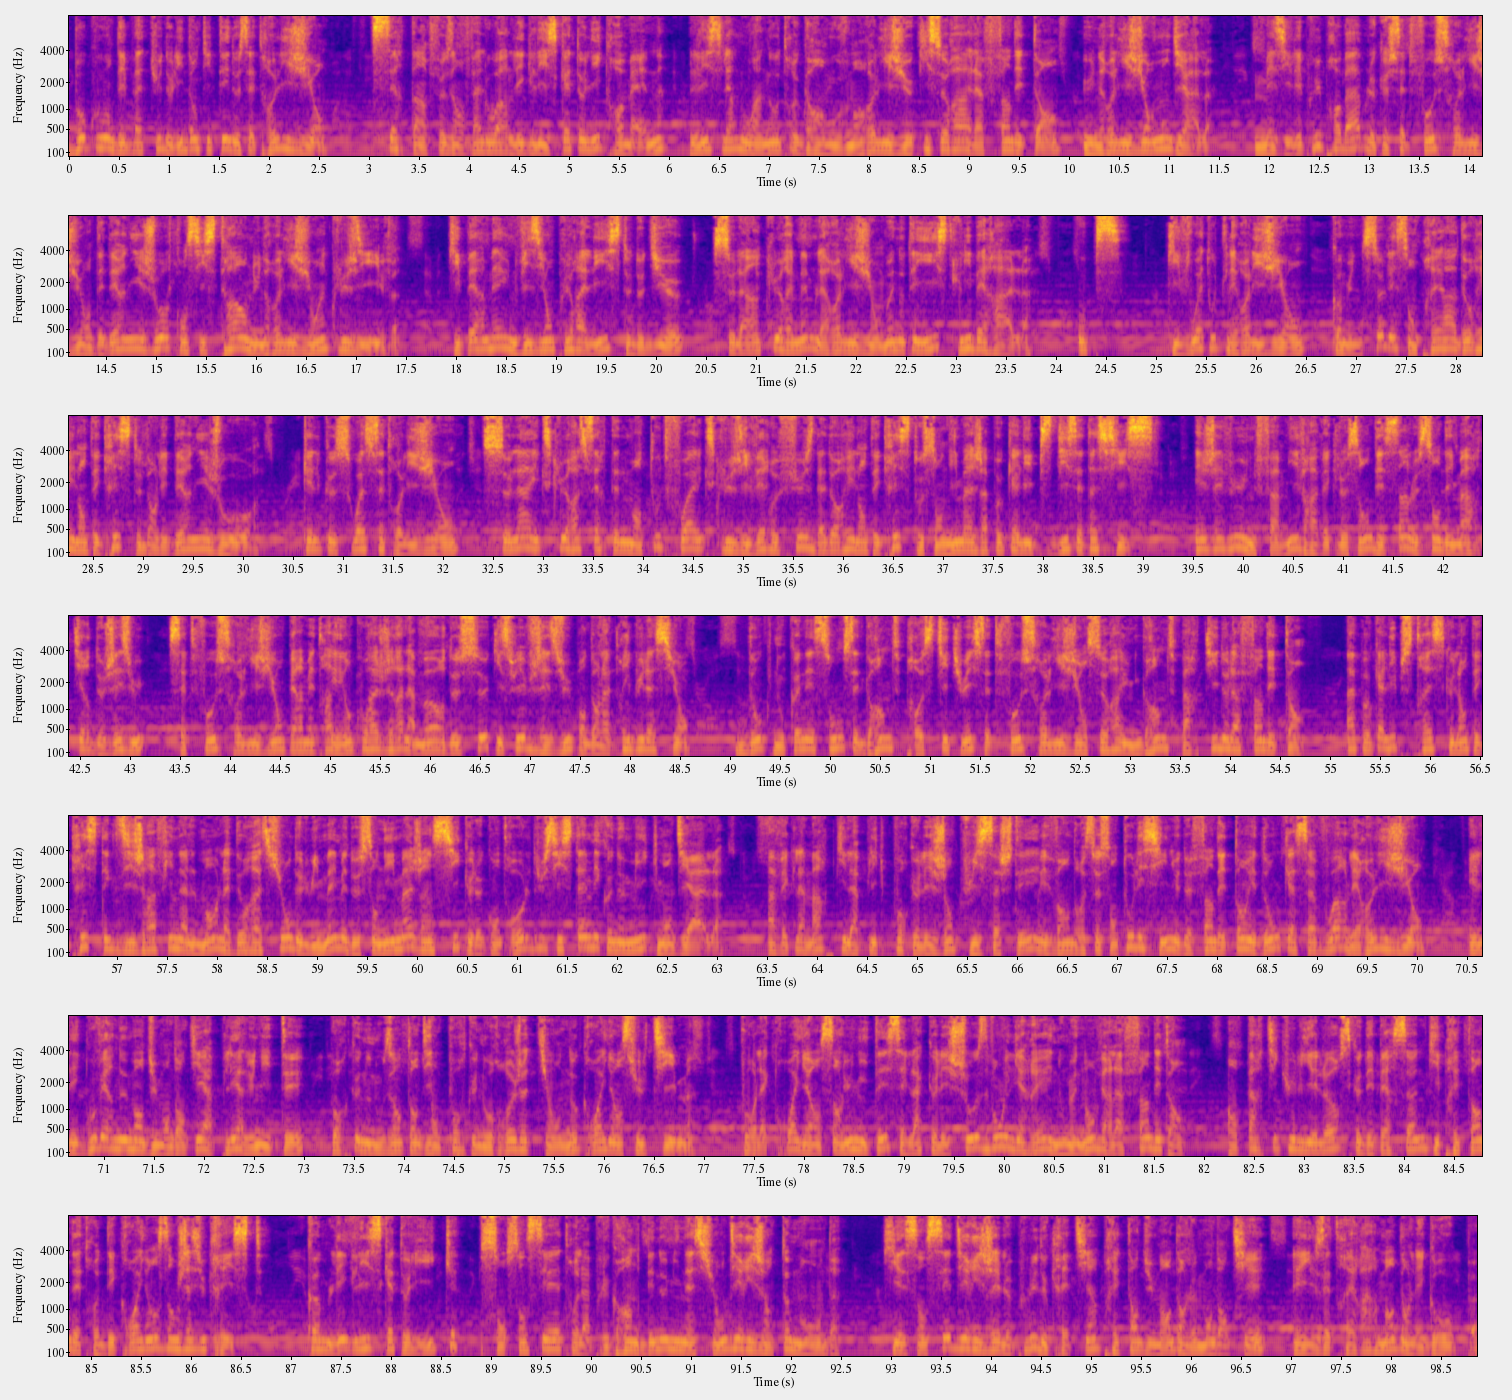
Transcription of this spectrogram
Beaucoup ont débattu de l'identité de cette religion. Certains faisant valoir l'église catholique romaine, l'islam ou un autre grand mouvement religieux qui sera à la fin des temps, une religion mondiale. Mais il est plus probable que cette fausse religion des derniers jours consistera en une religion inclusive, qui permet une vision pluraliste de Dieu, cela inclurait même la religion monothéiste libérale. Oups Qui voit toutes les religions, comme une seule et sont prêts à adorer l'antéchrist dans les derniers jours. Quelle que soit cette religion, cela exclura certainement toutefois exclusive et refuse d'adorer l'antéchrist ou son image Apocalypse 17 à 6. Et j'ai vu une femme ivre avec le sang des saints le sang des martyrs de Jésus, cette fausse religion permettra et encouragera la mort de ceux qui suivent Jésus pendant la tribulation. Donc nous connaissons cette grande prostituée cette fausse religion sera une grande partie de la fin des temps. Apocalypse 13 que l'Antéchrist exigera finalement l'adoration de lui-même et de son image ainsi que le contrôle du système économique mondial. Avec la marque qu'il applique pour que les gens puissent acheter et vendre ce sont tous les signes de fin des temps et donc à savoir les religions. Et les gouvernements du monde entier appelés à l'unité, pour que nous nous entendions pour que nous rejetions nos croyances ultimes. Pour la croyance en l'unité c'est là que les choses vont égarer et nous menons vers la fin des temps. En particulier lorsque des personnes qui prétendent être des croyances en Jésus-Christ, comme l'Église catholique, sont censées être la plus grande dénomination dirigeante au monde, qui est censée diriger le plus de chrétiens prétendument dans le monde entier, et ils est très rarement dans les groupes,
